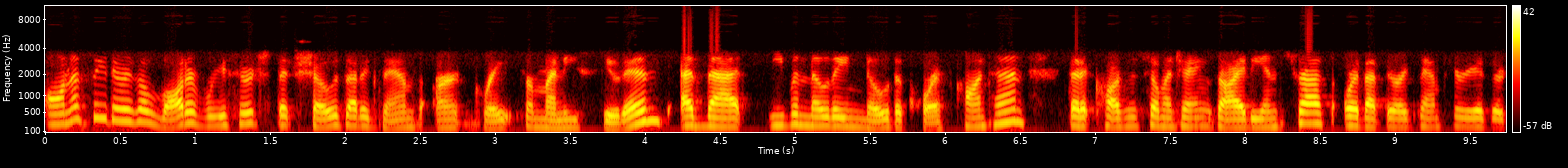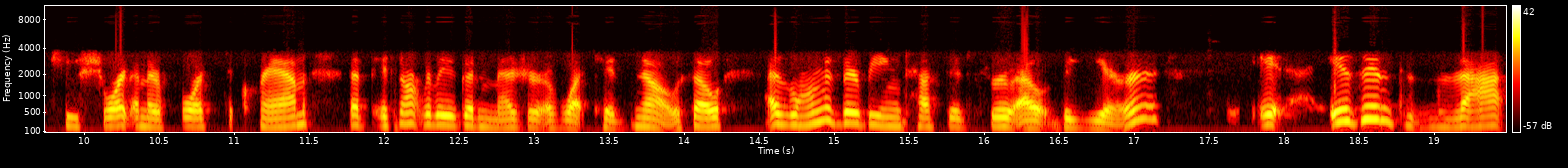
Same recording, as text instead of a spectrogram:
honestly, there's a lot of research that shows that exams aren't great for many students and that even though they know the course content, that it causes so much anxiety and stress or that their exam periods are too short and they're forced to cram, that it's not really a good measure of what kids know. So as long as they're being tested throughout the year, it isn't that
